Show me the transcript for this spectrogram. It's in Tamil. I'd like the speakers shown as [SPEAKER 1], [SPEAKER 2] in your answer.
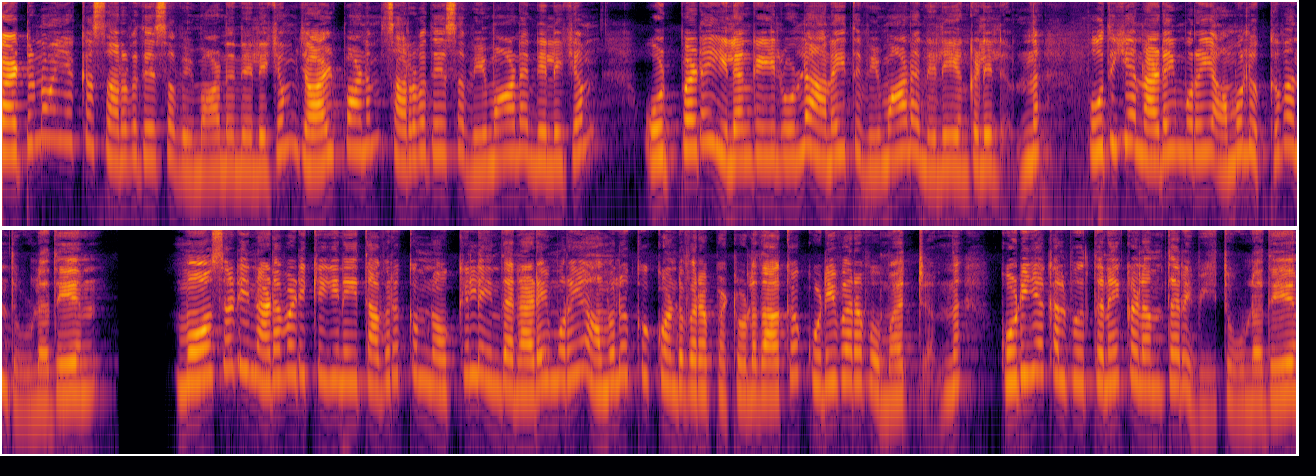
[SPEAKER 1] கட்டுநாயக்க சர்வதேச விமான நிலையம் யாழ்ப்பாணம் சர்வதேச விமான நிலையம் உட்பட இலங்கையில் உள்ள அனைத்து விமான நிலையங்களிலும் புதிய நடைமுறை அமுலுக்கு வந்துள்ளது. மோசடி நடவடிக்கையினை தவிர்க்கும் நோக்கில் இந்த நடைமுறை அமலுக்கு கொண்டு வரப்பட்டுள்ளதாக குடிவரவு மற்றும் குடியகல்வு திணைக்களம் தெரிவித்துள்ளது.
